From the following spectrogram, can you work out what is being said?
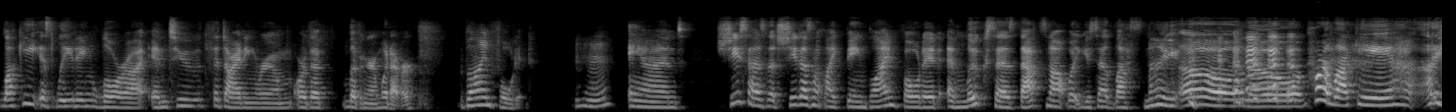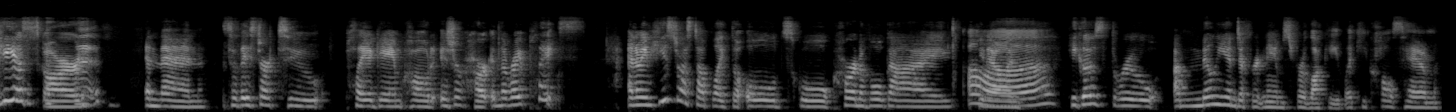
Lucky is leading Laura into the dining room or the living room, whatever, blindfolded. Mm-hmm. And she says that she doesn't like being blindfolded. And Luke says, That's not what you said last night. Oh, no. Poor Lucky. he is scarred. And then, so they start to play a game called Is Your Heart in the Right Place? And I mean, he's dressed up like the old school carnival guy, you know, and he goes through a million different names for Lucky. Like he calls him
